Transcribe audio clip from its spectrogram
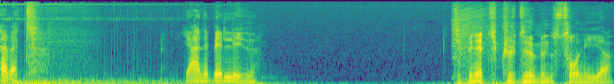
Evet. Yani belliydi. Tipine tükürdüğümün sonu ya.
